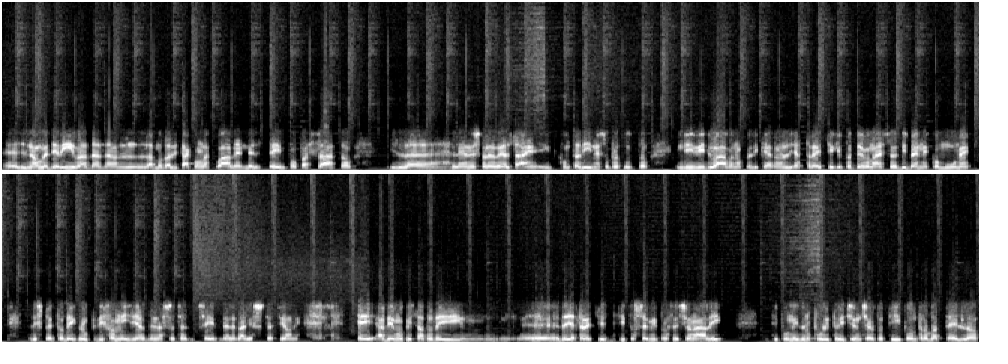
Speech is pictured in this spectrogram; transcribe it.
eh, il nome deriva dalla da modalità con la quale nel tempo passato il, le nostre realtà contadine soprattutto individuavano quelli che erano gli attrezzi che potevano essere di bene comune rispetto dei gruppi di famiglia delle, delle varie associazioni e abbiamo acquistato dei, eh, degli attrezzi di tipo semiprofessionali tipo un'idropulitrice di un certo tipo, un trabattello,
